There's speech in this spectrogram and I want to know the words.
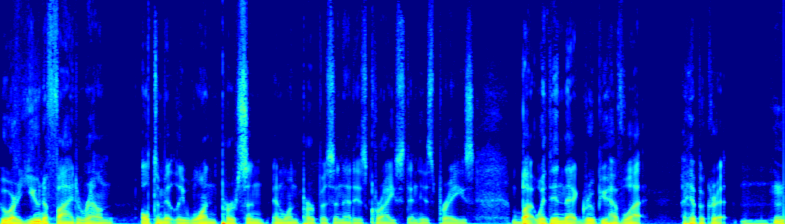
who are unified around ultimately one person and one purpose, and that is Christ and his praise. But within that group, you have what? A hypocrite Hmm.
